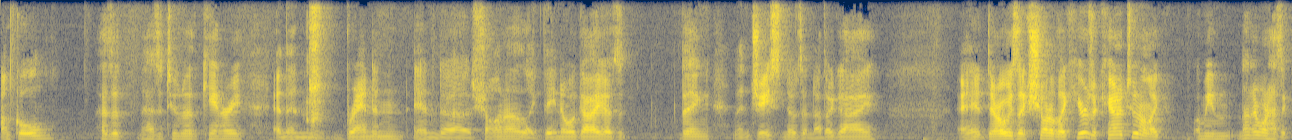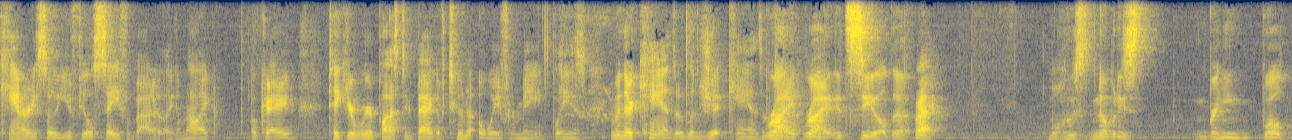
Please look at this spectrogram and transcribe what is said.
uncle has a has a tuna cannery, and then Brandon and uh, Shauna like they know a guy who has a thing, and then Jason knows another guy, and it, they're always like showing up like here's a can of tuna. I'm like, I mean, not everyone has a cannery, so you feel safe about it. Like I'm not like okay. Take your weird plastic bag of tuna away from me, please. I mean, they're cans. They're legit cans. Of Right, tuna. right. It's sealed. Yeah. Right. Well, who's nobody's bringing? Well,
